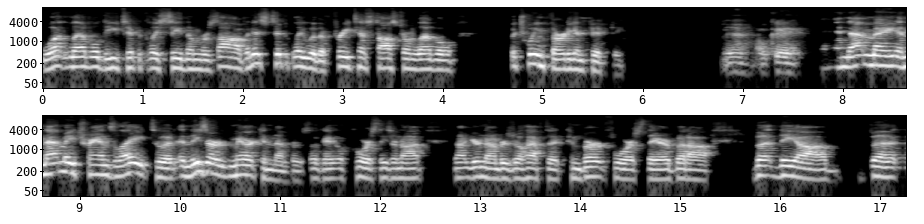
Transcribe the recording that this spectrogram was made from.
what level do you typically see them resolve? And it's typically with a free testosterone level between 30 and 50. Yeah, okay. And that may and that may translate to it. And these are American numbers. Okay, of course, these are not not your numbers. You'll have to convert for us there. But uh, but the uh, but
